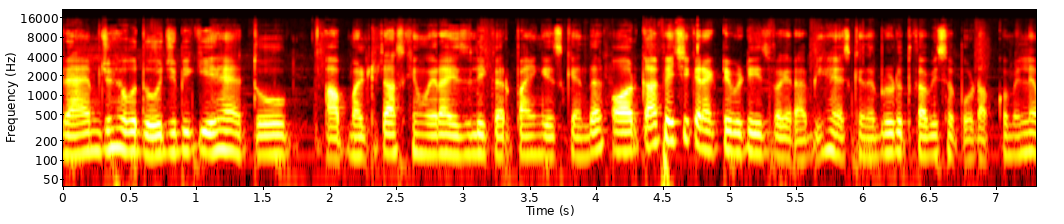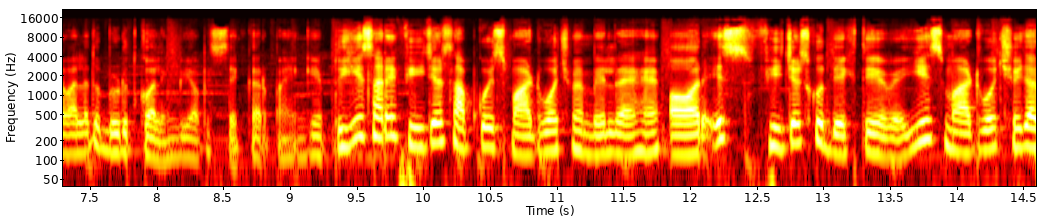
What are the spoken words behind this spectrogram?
रैम जो है वो दो जीबी की है तो आप मल्टीटास्किंग वगैरह इजिली कर पाएँगे इसके अंदर और काफ़ी अच्छी कनेक्टिविटीज वगैरह भी है इसके अंदर ब्लूटूथ भी सपोर्ट आपको मिलने वाला है तो ब्लूटूथ कॉलिंग भी आप इससे कर पाएँगे। तो ये सारे फीचर्स आपको स्मार्ट वॉच में मिल रहे हैं और इस फीचर्स को देखते हुए ये स्मार्ट वॉच छह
